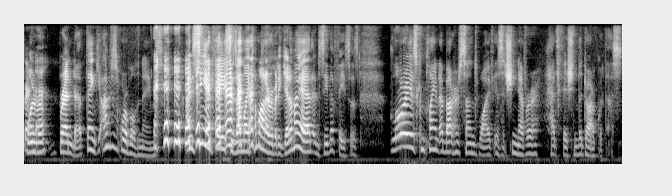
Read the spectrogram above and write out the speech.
One of her, Brenda. Brenda. Thank you. I'm just horrible with names. I'm seeing faces. I'm like, come on, everybody, get in my head and see the faces. Gloria's complaint about her son's wife is that she never had fish in the dark with us.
